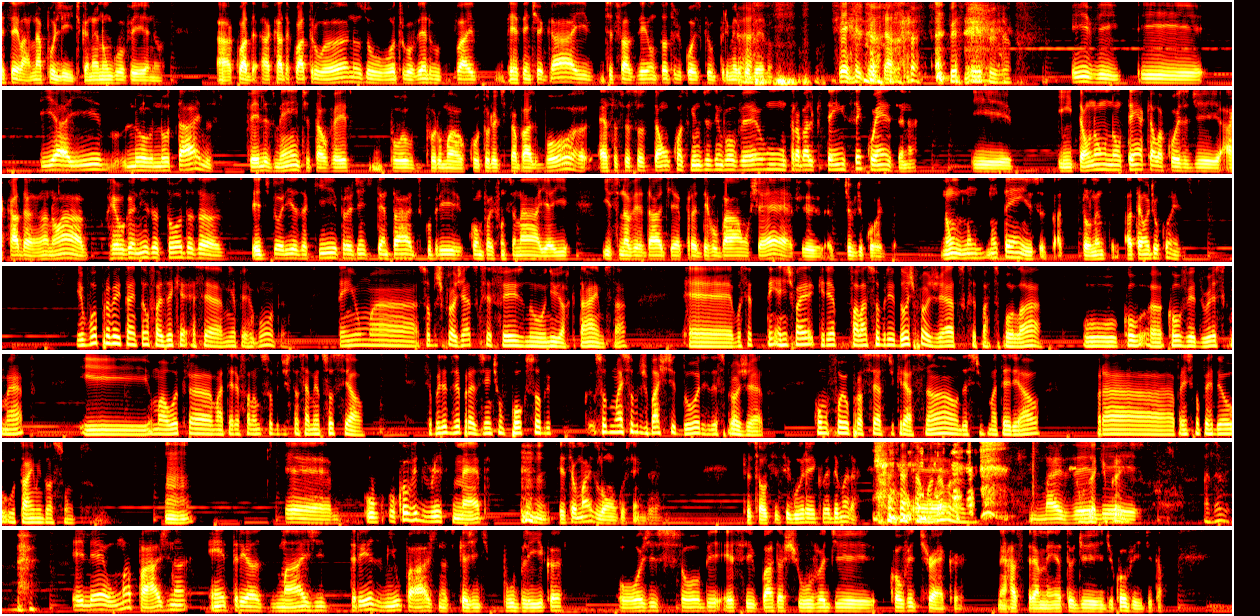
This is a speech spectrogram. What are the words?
sei lá, na política, né, num governo, a, a cada quatro anos o outro governo vai de repente chegar e desfazer um tanto de coisa que o primeiro é. governo fez então. Perfeito, já. E. E, e aí, no, no Times, felizmente, talvez por, por uma cultura de trabalho boa, essas pessoas estão conseguindo desenvolver um trabalho que tem sequência, né? E, e então não, não tem aquela coisa de a cada ano, ah, reorganiza todas as editorias aqui para a gente tentar descobrir como vai funcionar e aí isso na verdade é para derrubar um chefe, esse tipo de coisa. Não, não, não tem isso, pelo menos até onde eu conheço. Eu vou aproveitar então fazer que essa é a minha pergunta. Tem uma sobre os projetos que você fez no New York Times, tá? É, você tem, a gente vai queria falar sobre dois projetos que você participou lá, o uh, COVID Risk Map e uma outra matéria falando sobre distanciamento social. Você podia dizer para a gente um pouco sobre, sobre mais sobre os bastidores desse projeto? Como foi o processo de criação desse tipo de material para a gente não perder o, timing do assunto? Uhum. É, o, o Covid Risk Map, esse é o mais longo sempre. Pessoal, se segura aí que vai demorar. É. Mas Estamos aqui para ele, ver. ele é uma página entre as mais de 3 mil páginas que a gente publica hoje sob esse guarda-chuva de Covid Tracker, né, rastreamento de, de Covid e tal.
